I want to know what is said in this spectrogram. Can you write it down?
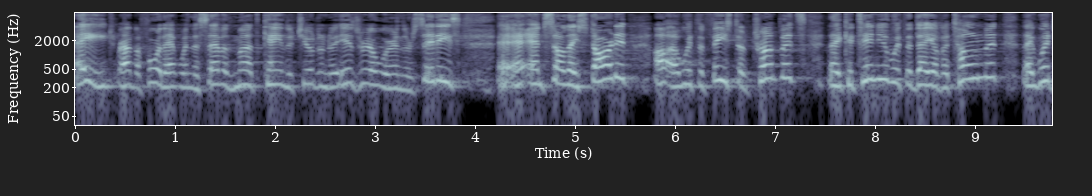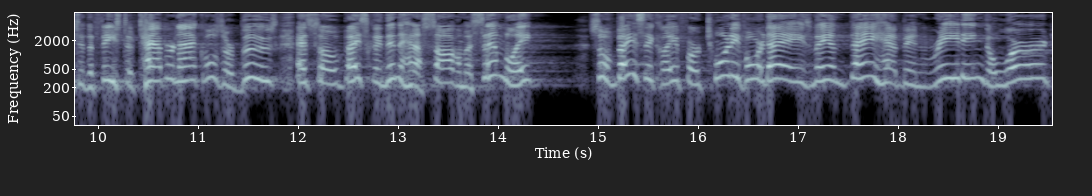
8, right before that, when the seventh month came, the children of Israel were in their cities. And so they started uh, with the Feast of Trumpets. They continued with the Day of Atonement. They went to the Feast of Tabernacles or Booths. And so basically, then they had a solemn assembly. So basically, for 24 days, man, they have been reading the Word,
